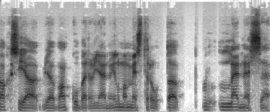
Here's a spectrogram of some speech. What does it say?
Ducks ja, ja Vancouver on jäänyt ilman mestaruutta lännessä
